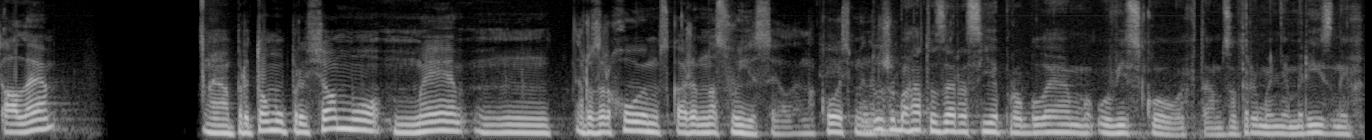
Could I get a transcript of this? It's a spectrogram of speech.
Але е, при тому, при всьому, ми розраховуємо, скажімо, на свої сили. На когось ми не Дуже можемо. багато зараз є проблем у військових там з отриманням різних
